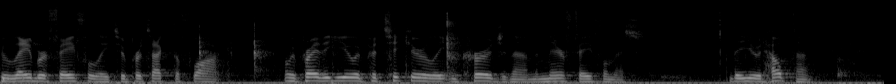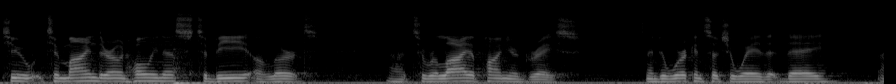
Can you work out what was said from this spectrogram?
who labor faithfully to protect the flock. And we pray that you would particularly encourage them in their faithfulness, that you would help them to, to mind their own holiness, to be alert, uh, to rely upon your grace, and to work in such a way that they, uh,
